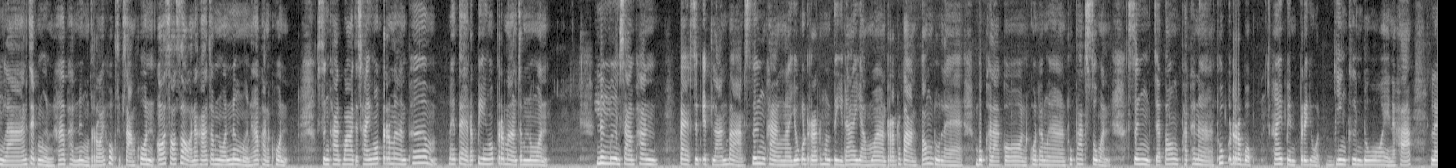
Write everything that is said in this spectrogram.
1,75,163 คน อสสนะคะจำนวน 15,000 คน ซึ่งคาดว่าจะใช้งบประมาณเพิ่มในแต่ละปีงบประมาณจำนวน 13,081 ล้านบาท ซึ่งทางนายกรัฐมนตรีได้ย้ำว่ารัฐบาลต้องดูแล บุคลากร คนทำงานทุกภาคส่วน ซึ่งจะต้องพัฒนาทุกระบบ ให้เป็นประโยชน์ยิ่งขึ้นด้วยนะคะ และ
